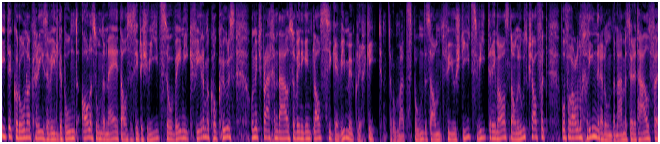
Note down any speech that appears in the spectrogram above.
In der Corona-Krise will der Bund alles unternehmen, dass es in der Schweiz so wenig Firmenkonkurs und entsprechend auch so wenig Entlassungen wie möglich gibt. Darum hat das Bundesamt für Justiz weitere Massnahmen ausgeschafft, die vor allem kleineren Unternehmen sollen helfen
